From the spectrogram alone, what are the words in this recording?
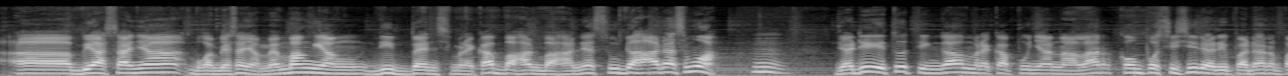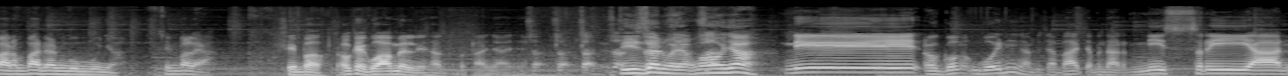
Eh, biasanya, bukan biasanya, memang yang di bench mereka bahan-bahannya sudah ada semua. Hmm. Jadi itu tinggal mereka punya nalar komposisi daripada rempah-rempah dan bumbunya. Simpel ya. Simple. Oke, gua ambil nih satu pertanyaannya. Tizen banyak maunya. Ni, oh, gua, gua ini nggak bisa baca bentar. Nisrian,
